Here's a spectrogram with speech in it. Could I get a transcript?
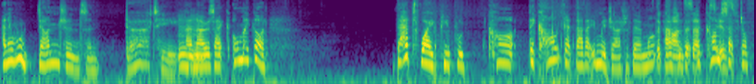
and they were all dungeons and dirty, and I was like, oh my god, that's why people can't they can't get that image out of their mind. The concept, the, the concept is, of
